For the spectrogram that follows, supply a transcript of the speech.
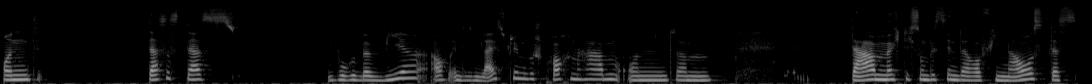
Und das ist das, worüber wir auch in diesem Livestream gesprochen haben. Und ähm, da möchte ich so ein bisschen darauf hinaus, dass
